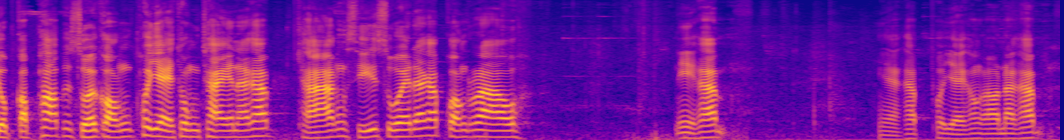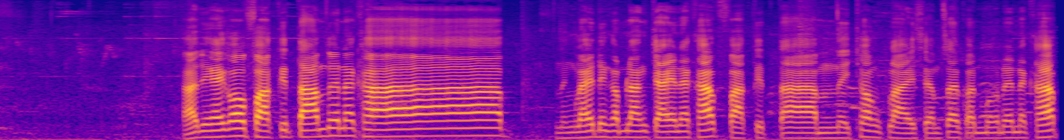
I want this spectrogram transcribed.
จบกับภาพสวยๆของพ่อใหญ่ธงชัยนะครับ ช้างสีสวยนะครับของเรา นี่ครับ เนี่ยครับพ่อใหญ่ของเรานะครับครับยังไงก็ฝากติดตามด้วยนะครับหนึ่งไลค์หนึ่งกำลังใจนะครับ ฝากติดตามในช่องพลายแซมสันกันเมืองด้วยนะครับ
